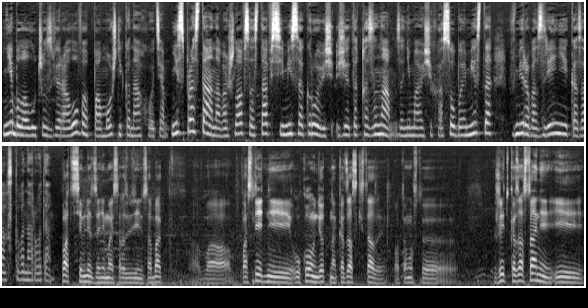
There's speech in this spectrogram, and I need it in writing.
Не было лучше зверолова, помощника на охоте. Неспроста она вошла в состав семи сокровищ Жета Казана, занимающих особое место в мировоззрении казахского народа. 27 лет занимаюсь разведением собак. Последний уклон идет на казахские тазы, потому что жить в Казахстане и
